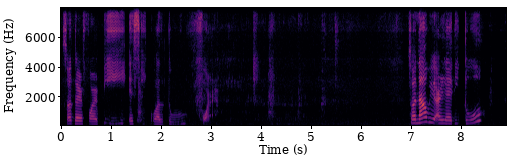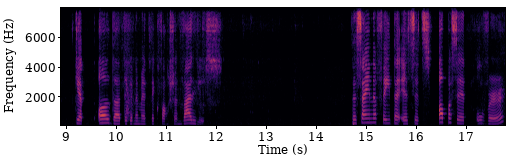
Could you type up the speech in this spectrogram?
So therefore, b is equal to 4. So now we are ready to get all the trigonometric function values. The sine of theta is its opposite over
